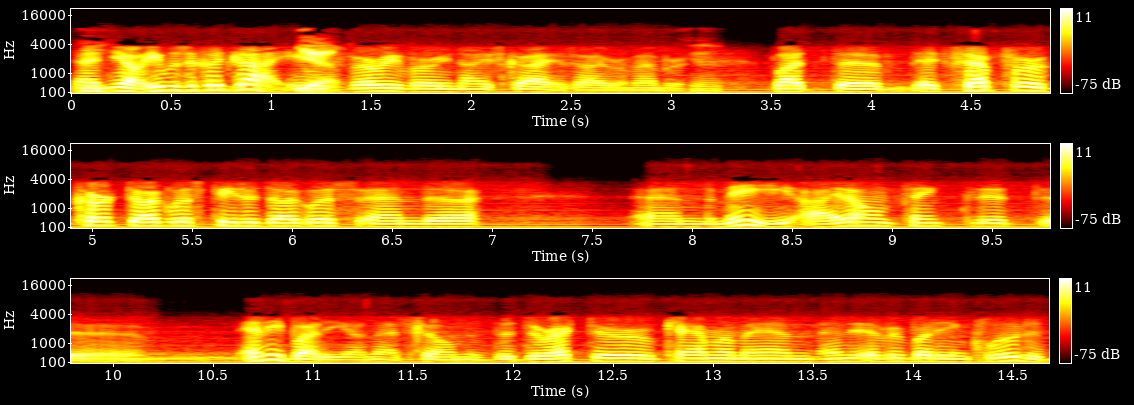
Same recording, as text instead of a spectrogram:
And you know he was a good guy. He Yeah. was a very very nice guy, as I remember. Yeah. But uh, except for Kirk Douglas, Peter Douglas, and uh, and me, I don't think that uh, anybody on that film, the director, cameraman, and everybody included,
